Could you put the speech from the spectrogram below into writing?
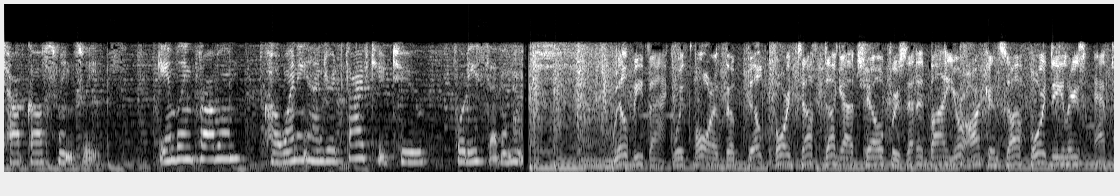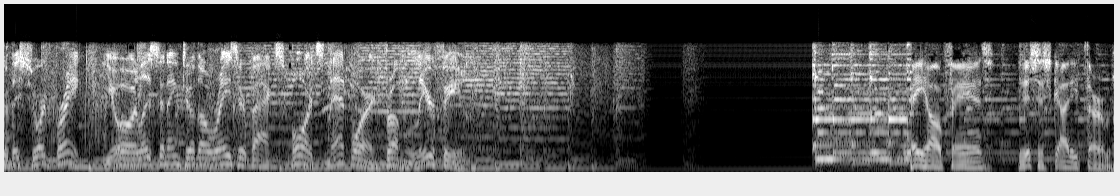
Top Golf Swing Suites. Gambling problem? Call 1 800 522 4700. We'll be back with more of the Built for Tough Dugout Show presented by your Arkansas Ford dealers after this short break. You're listening to the Razorback Sports Network from Learfield. Hey, Hawk fans, this is Scotty Thurman,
